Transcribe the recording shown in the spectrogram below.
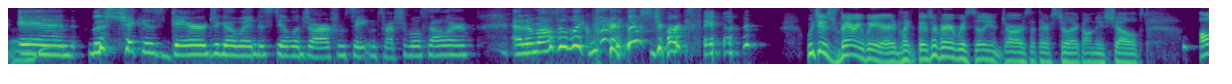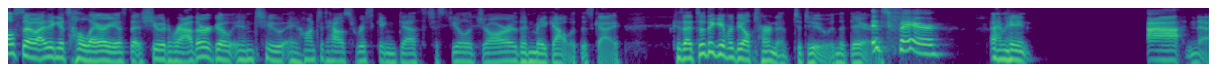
Mhm. and this chick is dared to go in to steal a jar from Satan's vegetable cellar. And I'm also like, why are those jars there? which is very weird. Like those are very resilient jars that they're still like on these shelves. Also, I think it's hilarious that she would rather go into a haunted house risking death to steal a jar than make out with this guy. Because that's what they gave her the alternative to do in the dare. It's fair. I mean, ah, no,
